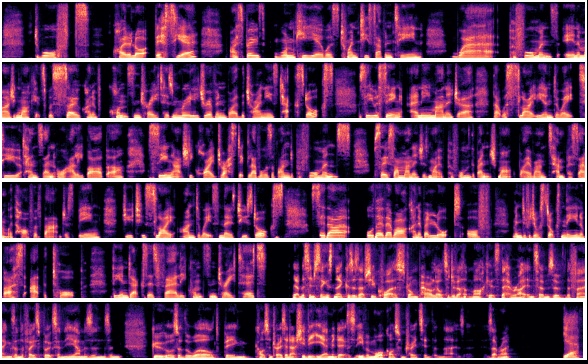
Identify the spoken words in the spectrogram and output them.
dwarfed quite a lot this year. I suppose one key year was 2017, where performance in emerging markets was so kind of concentrated and really driven by the Chinese tech stocks. So you were seeing any manager that was slightly underweight to Tencent or Alibaba, seeing actually quite drastic levels of underperformance. So some managers might have performed the benchmark by around 10%, with half of that just being due to slight underweights in those two stocks. So that although there are kind of a lot of individual stocks in the universe at the top, the index is fairly concentrated. Yeah, that's interesting, isn't it? Because there's actually quite a strong parallel to developed markets there, right? In terms of the FANGs and the Facebooks and the Amazons and Googles of the world being concentrated. Actually, the EM index is even more concentrated than that. Is, is that right? Yeah,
